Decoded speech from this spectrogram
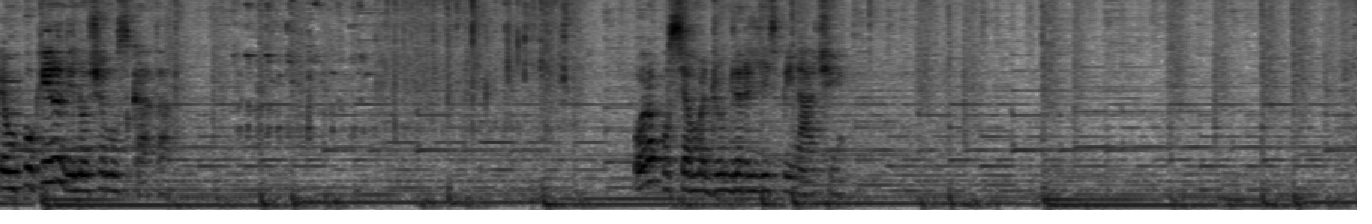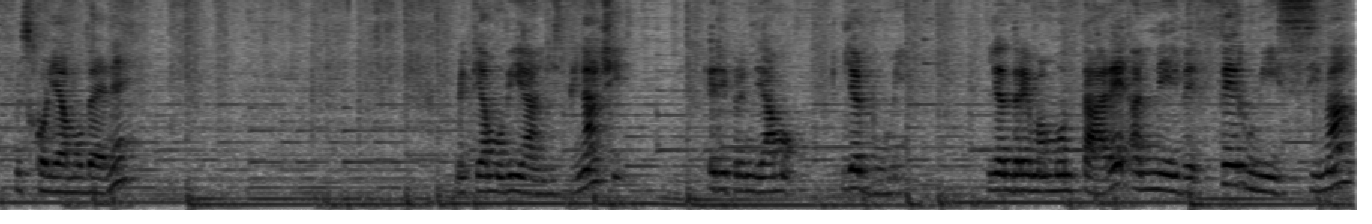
e un pochino di noce moscata. Ora possiamo aggiungere gli spinaci. Mescoliamo bene, mettiamo via gli spinaci e riprendiamo gli albumi. Li andremo a montare a neve fermissima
